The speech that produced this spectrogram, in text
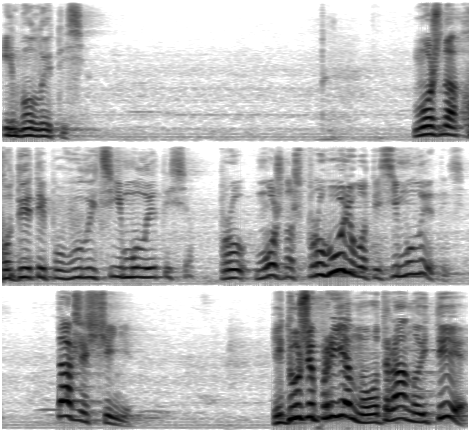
і молитися. Можна ходити по вулиці і молитися. Про, можна ж прогулюватись і молитися. Так же ще ні. І дуже приємно от рано йти,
